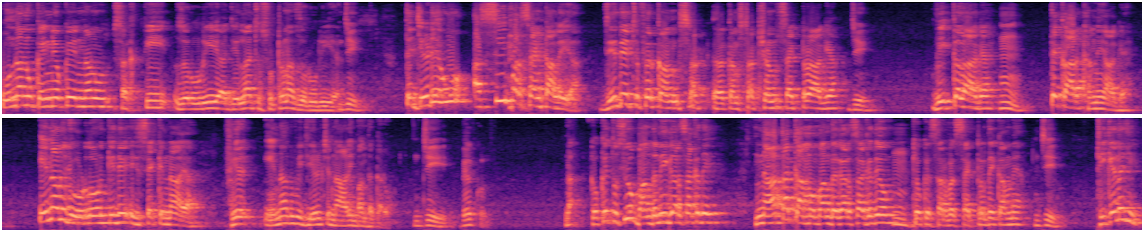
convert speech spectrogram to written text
ਉਹਨਾਂ ਨੂੰ ਕਹਿੰਦੇ ਹੋ ਕਿ ਇਹਨਾਂ ਨੂੰ ਸਖਤੀ ਜ਼ਰੂਰੀ ਆ ਜੇਲ੍ਹਾਂ 'ਚ ਸੁੱਟਣਾ ਜ਼ਰੂਰੀ ਆ। ਜੀ। ਤੇ ਜਿਹੜੇ ਉਹ 80% ਵਾਲੇ ਆ ਜਿਹਦੇ 'ਚ ਫਿਰ ਕੰਸਟਰਕਸ਼ਨ ਸੈਕਟਰ ਆ ਗਿਆ ਜੀ। ਵਹੀਕਲ ਆ ਗਏ ਹੂੰ। ਤੇ ਕਾਰਖਾਨੇ ਆ ਗਏ। ਇਹਨਾਂ ਨੂੰ ਜੋੜ ਲੋਣ ਕਿਹਦੇ ਹਿੱਸੇ ਕਿੰਨਾ ਆਇਆ ਫਿਰ ਇਹਨਾਂ ਨੂੰ ਵੀ ਜੇਲ੍ਹ 'ਚ ਨਾਲ ਹੀ ਬੰਦ ਕਰੋ। ਜੀ ਬਿਲਕੁਲ। ਨਾ ਕਿਉਂਕਿ ਤੁਸੀਂ ਉਹ ਬੰਦ ਨਹੀਂ ਕਰ ਸਕਦੇ। ਨਾ ਤਾਂ ਕੰਮ ਬੰਦ ਕਰ ਸਕਦੇ ਹੋ ਕਿਉਂਕਿ ਸਰਵਿਸ ਸੈਕਟਰ ਦੇ ਕੰਮ ਆ। ਜੀ। ਠੀਕ ਹੈ ਨਾ ਜੀ?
